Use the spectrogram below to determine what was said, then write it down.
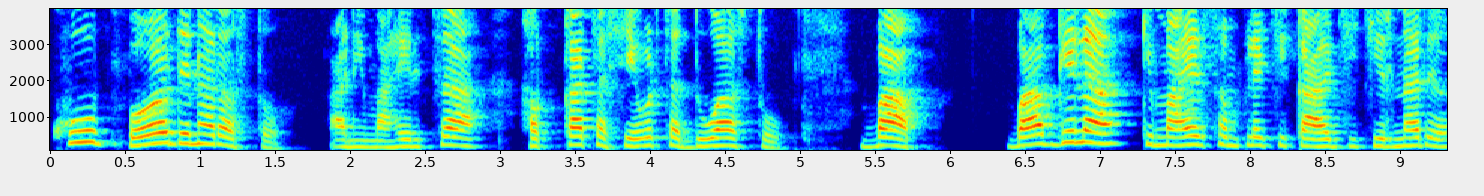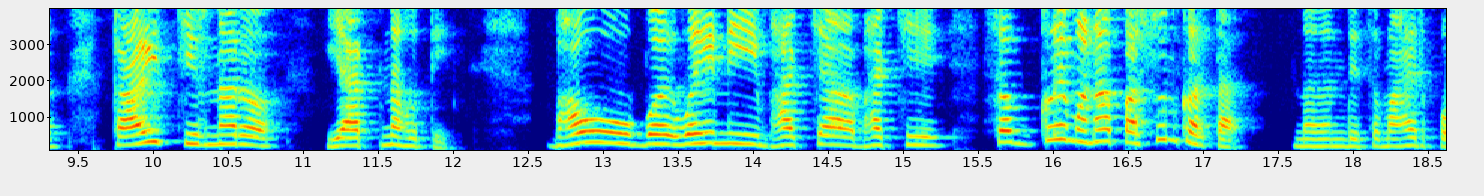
खूप बळ देणारं असतं आणि माहेरचा हक्काचा शेवटचा दुवा असतो. बाप. बाप गेला की माहेर संपल्याची काळजी चिरणारं काळीच चिरणारं यातना होते. भाऊ ब वहिनी भाच्या भाचे सगळे मनापासून करतात. ननंदेचं माहेर प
